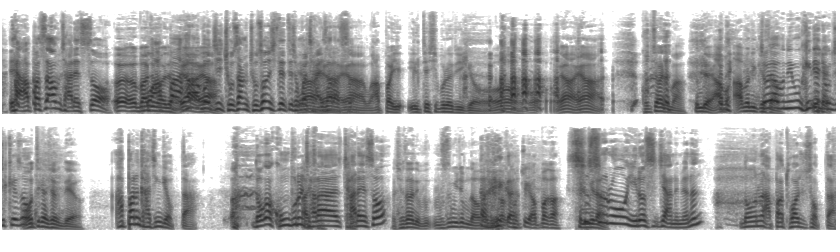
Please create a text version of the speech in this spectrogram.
야 아빠 싸움 잘했어. 어, 어, 맞아, 뭐 아빠 맞아. 야, 할아버지 야. 조상 조선 시대 때 정말 야, 잘 야, 살았어. 야, 뭐 아빠 1대 10으로 해도 이겨. 어, 야, 야. 걱정하지 마. 근데 아, 아버님께서 저희 아버님은 굉장히 예, 정직해서 어떻게 하셨는데요? 아빠는 가진 게 없다. 너가 공부를 잘 잘해서 아, 죄송한데 우- 웃음이 좀 나와. 아, 그러니까 갑자기 아빠가. 스스로 일어서지 않으면은 너는 아빠가 도와줄 수 없다.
